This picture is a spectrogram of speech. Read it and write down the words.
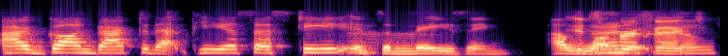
I've gone back to that PSST. It's amazing. I It's love That's it. perfect. So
